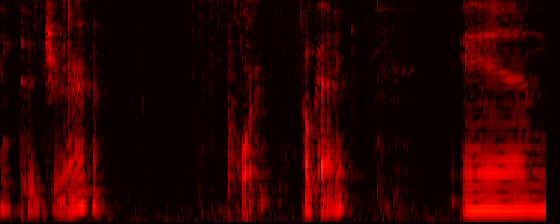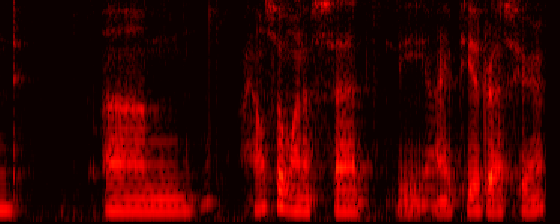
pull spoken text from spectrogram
Integer port. Okay. And um, I also want to set the IP address here.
